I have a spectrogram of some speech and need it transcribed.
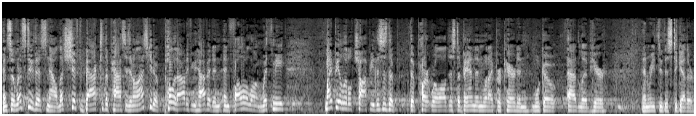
And so let's do this now. Let's shift back to the passage, and I'll ask you to pull it out if you have it and, and follow along with me. Might be a little choppy. This is the, the part where I'll just abandon what I prepared and we'll go ad lib here and read through this together.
